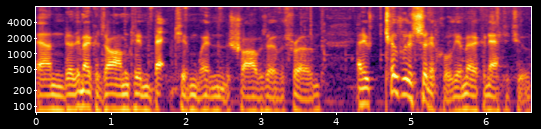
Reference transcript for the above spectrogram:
And uh, the Americans armed him, backed him when the Shah was overthrown. And it was totally cynical, the American attitude.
